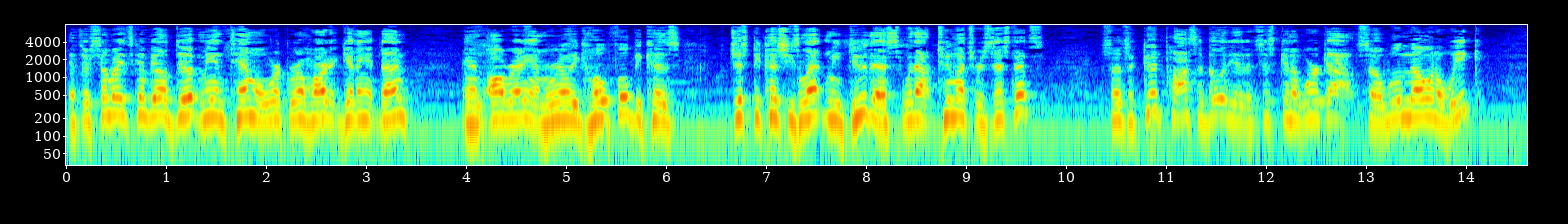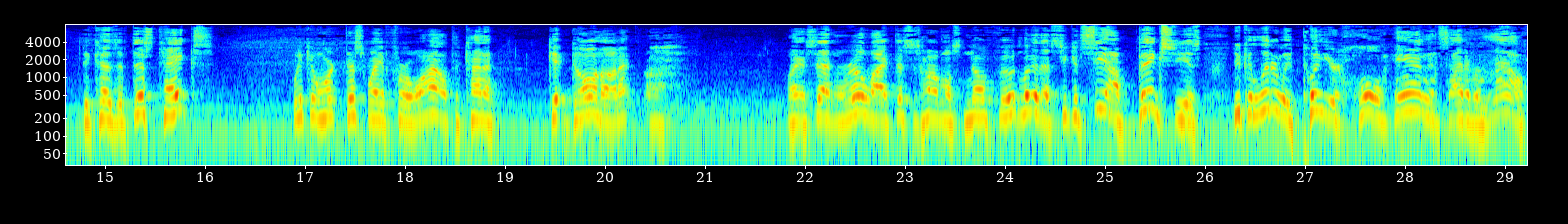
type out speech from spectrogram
if there's somebody that's going to be able to do it, me and Tim will work real hard at getting it done. And already I'm really hopeful because just because she's letting me do this without too much resistance, so it's a good possibility that it's just gonna work out. So we'll know in a week because if this takes, we can work this way for a while to kind of get going on it. Like I said, in real life, this is almost no food. Look at this. You can see how big she is. You can literally put your whole hand inside of her mouth.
